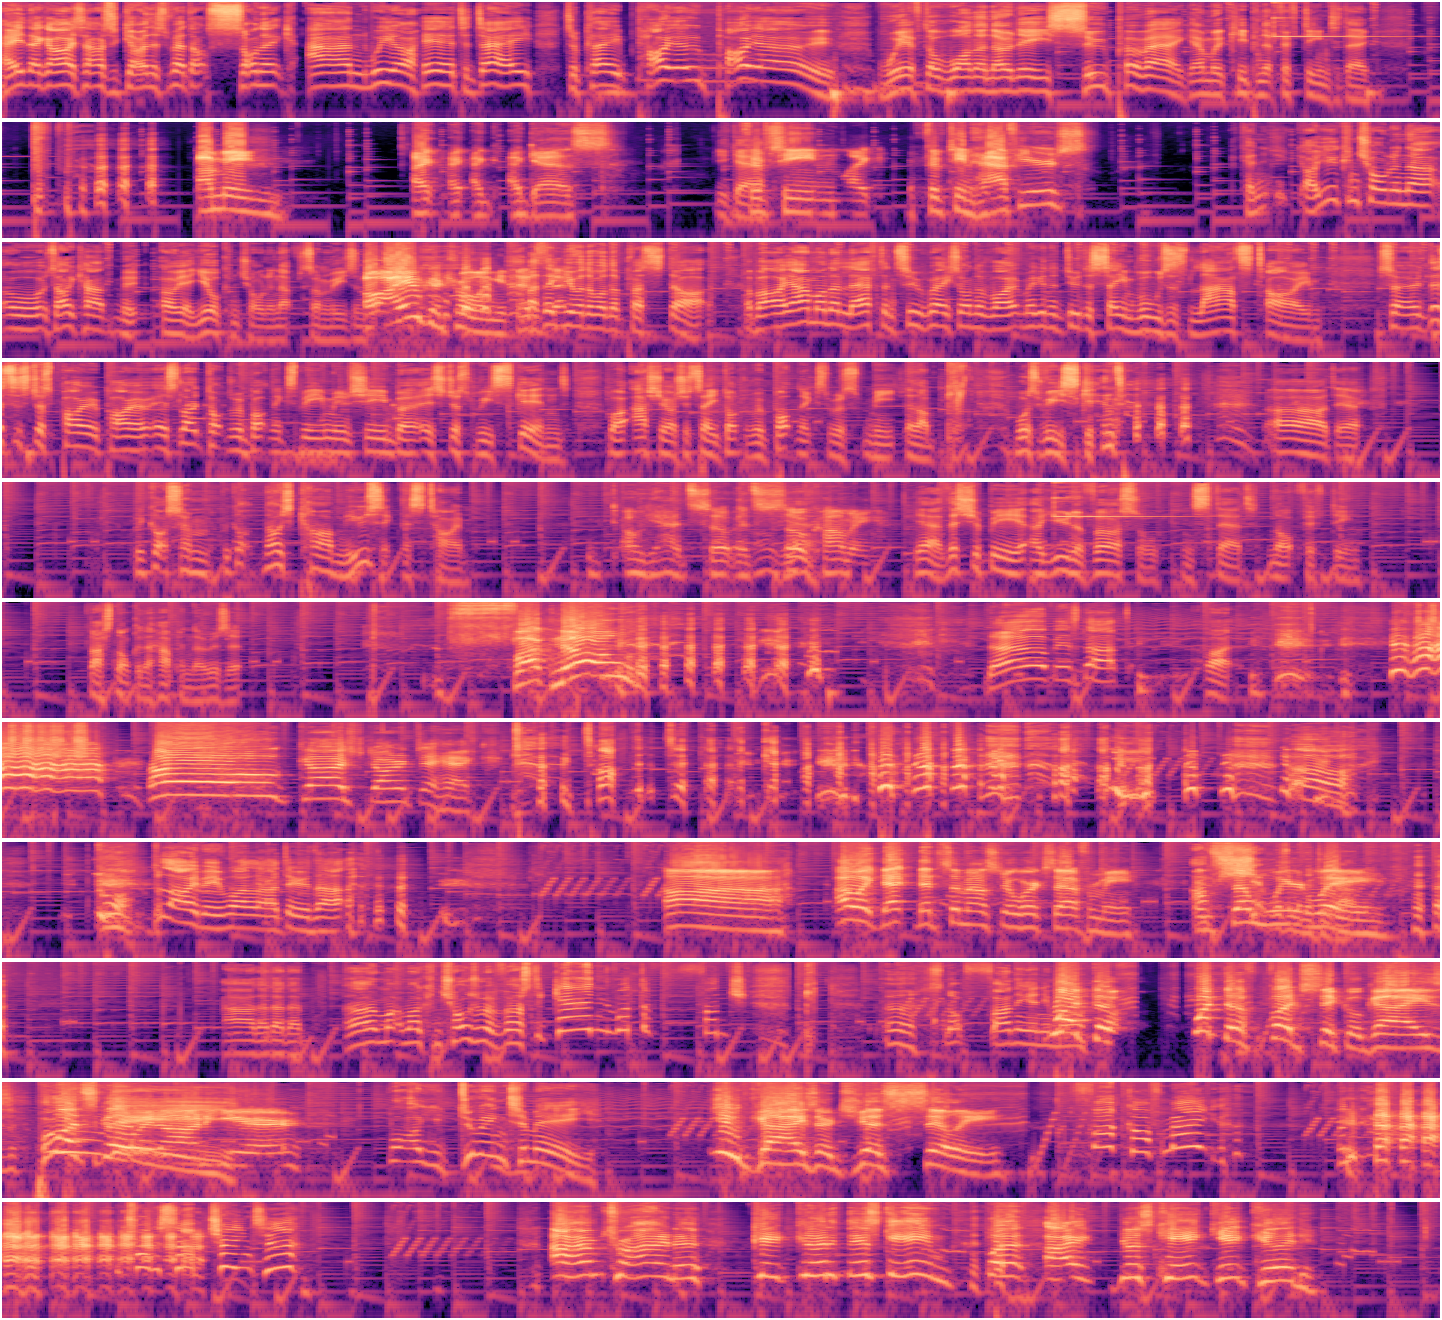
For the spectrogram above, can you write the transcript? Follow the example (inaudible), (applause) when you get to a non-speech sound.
Hey there guys, how's it going? It's Red Hot Sonic and we are here today to play Puyo Puyo with the one and only Super Egg and we're keeping it 15 today. (laughs) I mean, I, I I guess You get fifteen like fifteen half years. Can you, are you controlling that or I can't move? Oh yeah, you're controlling that for some reason. Oh, I am controlling it. (laughs) I think you were the one that pressed start. But I am on the left and Super Egg's on the right and we're going to do the same rules as last time. So this is just Puyo Puyo. It's like Dr. Robotnik's Bean Machine, but it's just reskinned. Well, actually, I should say Dr. Robotnik's was me uh, (laughs) was reskinned. oh (laughs) dear. We got some. We got nice car music this time. oh yeah, it's so it's Oh, so yeah. calming. Yeah, this should be a universal instead, not 15. That's not going to happen though, is it? Fuck no! (laughs) No, it's not. Right. (laughs) oh gosh, darn it to heck! (laughs) Darn it, Jack. oh. God, blimey, while I do that. Ah. oh wait, that that somehow still works out for me in Oh, some weird way. Ah, da, da, da. Uh, my, my controls are reversed again. What the fudge? Uh, it's not funny anymore. What the what the fudge sickle, guys? What's going on here? What are you doing to me? You guys are just silly. Fuck off, mate. (laughs) I'm trying to stop chains here. I'm trying to get good at this game, but (laughs) I just can't get good.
